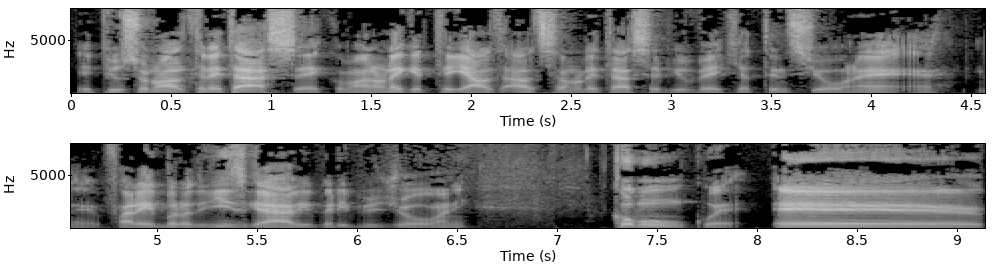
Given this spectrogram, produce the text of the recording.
e più sono altre tasse, ecco, ma non è che ti alzano le tasse più vecchie, attenzione, eh, eh, farebbero degli sgravi per i più giovani. Comunque, eh,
